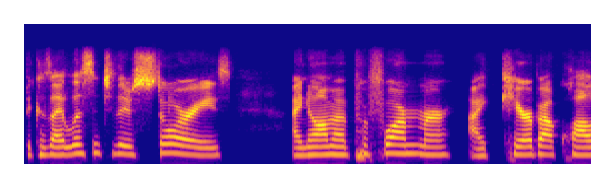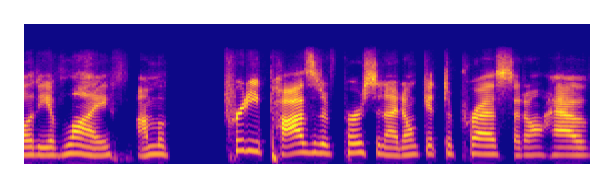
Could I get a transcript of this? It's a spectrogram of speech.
because I listened to their stories. I know I'm a performer. I care about quality of life. I'm a pretty positive person. I don't get depressed. I don't have.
